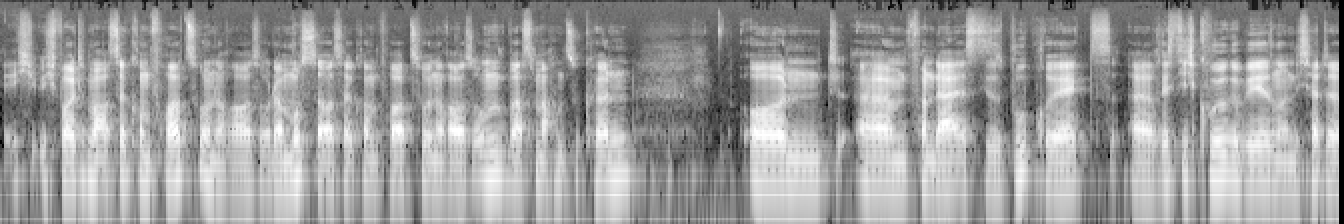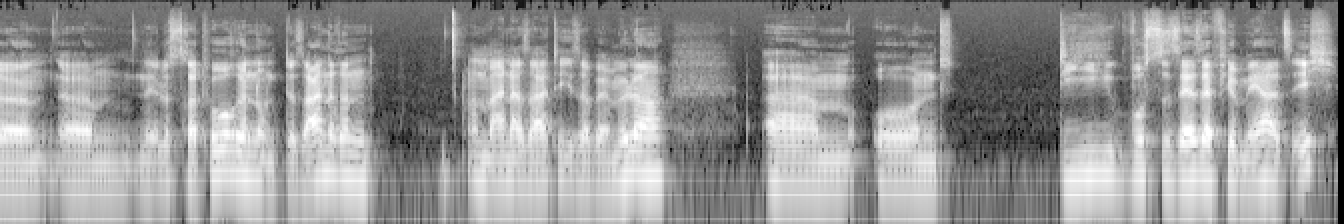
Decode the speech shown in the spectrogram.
ich, ich wollte mal aus der Komfortzone raus oder musste aus der Komfortzone raus, um was machen zu können. Und ähm, von daher ist dieses Buchprojekt äh, richtig cool gewesen und ich hatte ähm, eine Illustratorin und Designerin an meiner Seite, Isabel Müller. Ähm, und die wusste sehr, sehr viel mehr als ich,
